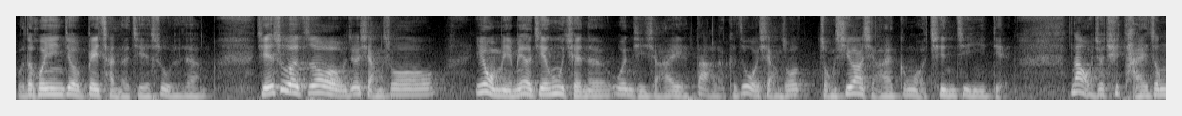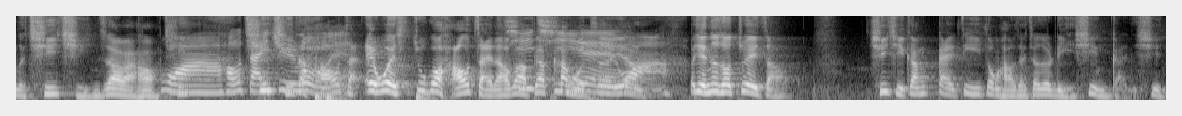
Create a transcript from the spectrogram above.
我的婚姻就悲惨的结束了。这样结束了之后，我就想说，因为我们也没有监护权的问题，小孩也大了，可是我想说，总希望小孩跟我亲近一点。那我就去台中的七期，你知道吧？哈，哇，豪宅，七期的豪宅，哎、欸，我也是住过豪宅的，好不好？不要看我这样。而且那时候最早，七期刚盖第一栋豪宅叫做理性感性，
